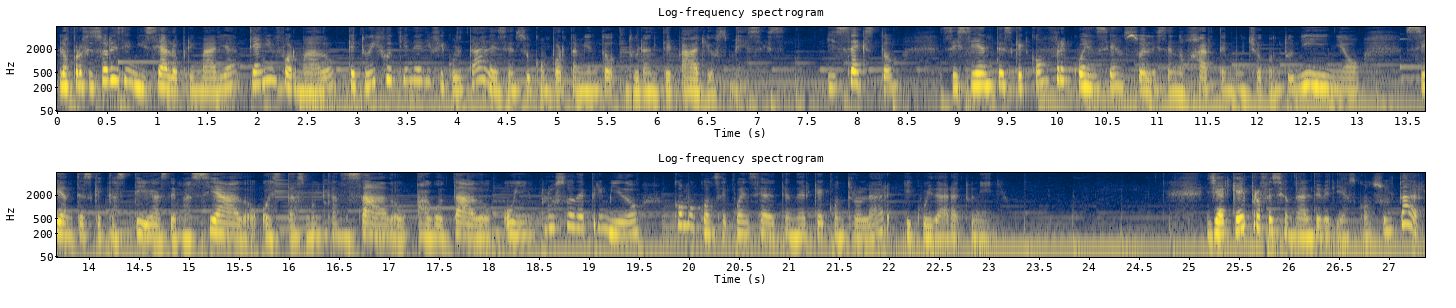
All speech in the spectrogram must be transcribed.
los profesores de inicial o primaria te han informado que tu hijo tiene dificultades en su comportamiento durante varios meses. Y sexto, si sientes que con frecuencia sueles enojarte mucho con tu niño, sientes que castigas demasiado o estás muy cansado, agotado o incluso deprimido como consecuencia de tener que controlar y cuidar a tu niño. ¿Y a qué profesional deberías consultar?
